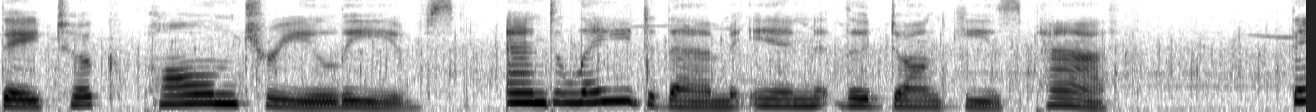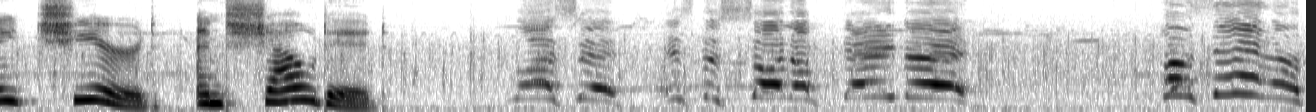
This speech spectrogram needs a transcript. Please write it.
They took palm tree leaves and laid them in the donkey's path. They cheered and shouted, Blessed is the Son of David! Hosanna,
